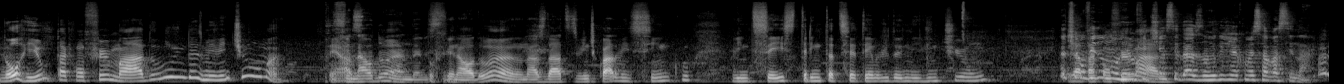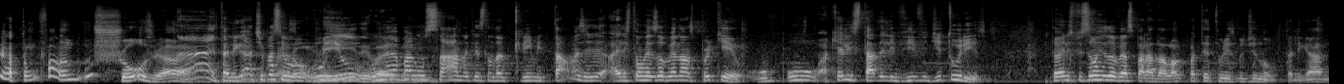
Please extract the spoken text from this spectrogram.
no Rio, tá confirmado em 2021, mano. Tem no as- final do ano, deve no ser. final do ano, nas datas 24, 25, 26, 30 de setembro de 2021. Eu tinha já tá ouvido no Rio que tinha cidades no Rio que já ia começar a vacinar. Mano, já estamos falando dos shows já. É, tá ligado? Tipo assim, o, o Rio, o Rio é bagunçado na questão do crime e tal, mas ele- aí eles estão resolvendo as. Por quê? O, o, aquele estado ele vive de turismo. Então eles precisam resolver as paradas logo pra ter turismo de novo, tá ligado?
